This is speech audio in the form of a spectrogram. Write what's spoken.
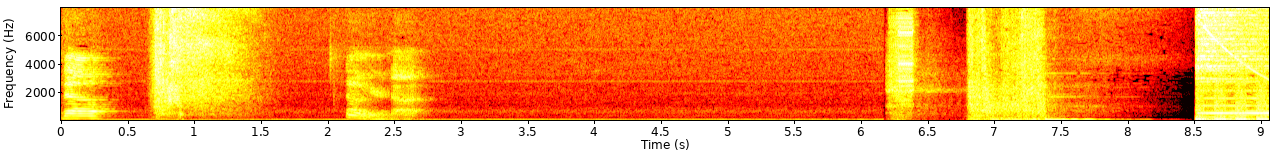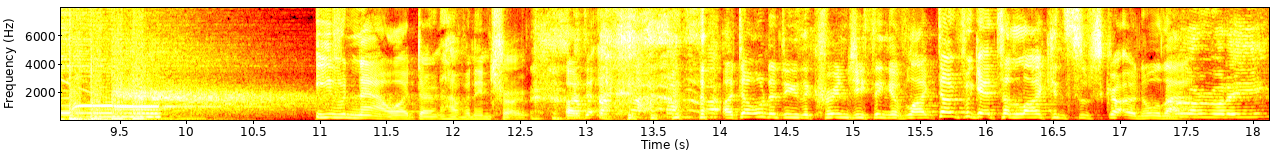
No. No, you're not. Even now, I don't have an intro. I d- I don't want to do the cringy thing of like, don't forget to like and subscribe and all that. Hello, everybody,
